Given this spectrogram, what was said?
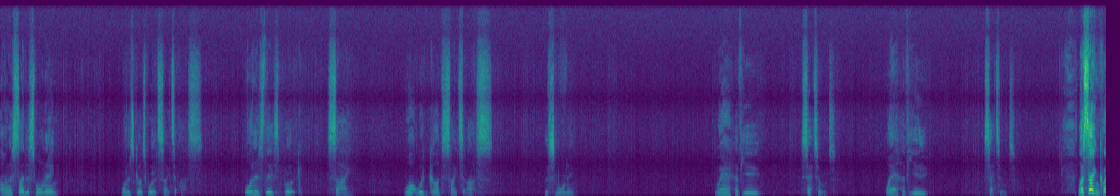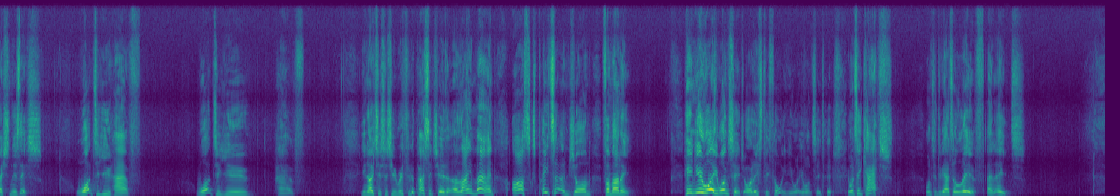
I want to say this morning what does God's word say to us? What does this book say? What would God say to us this morning? Where have you settled? Where have you settled? My second question is this What do you have? What do you have? You notice as you read through the passage here that the lame man asks Peter and John for money. He knew what he wanted, or at least he thought he knew what he wanted. he wanted cash, he wanted to be able to live and eat.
